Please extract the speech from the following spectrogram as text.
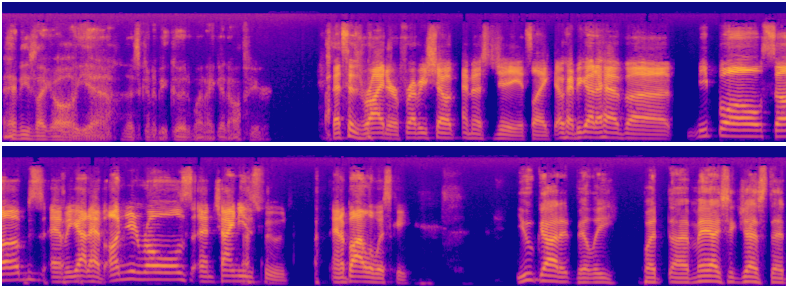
and he's like, "Oh yeah, that's gonna be good when I get off here." That's his rider for every show at MSG. It's like, okay, we got to have uh, meatball subs, and we got to have onion rolls and Chinese food, and a bottle of whiskey. You got it, Billy. But uh, may I suggest that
